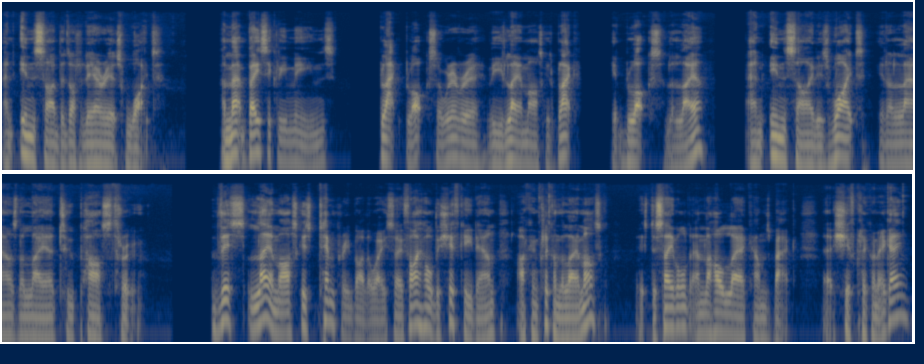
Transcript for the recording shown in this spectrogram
and inside the dotted area, it's white. And that basically means black blocks. So wherever the layer mask is black, it blocks the layer and inside is white. It allows the layer to pass through. This layer mask is temporary, by the way. So if I hold the shift key down, I can click on the layer mask. It's disabled and the whole layer comes back. Uh, shift click on it again.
